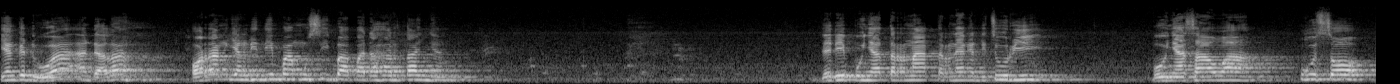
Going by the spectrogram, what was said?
Yang kedua adalah orang yang ditimpa musibah pada hartanya. Jadi punya ternak, ternak yang dicuri, punya sawah, uso,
